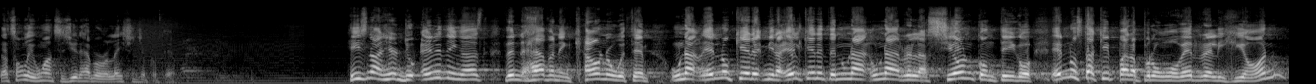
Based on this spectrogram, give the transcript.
That's all he wants is you to have a relationship with him. He's not here to do anything else than to have an encounter with him. Una, él no quiere, mira, él quiere tener una, una relación contigo. Él no está aquí para promover religión.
